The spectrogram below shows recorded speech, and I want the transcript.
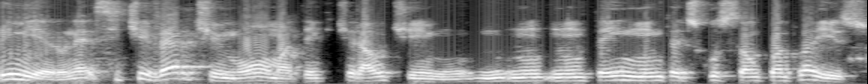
primeiro, né, se tiver timoma, tem que tirar o timo, não, tem muita discussão quanto a isso.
